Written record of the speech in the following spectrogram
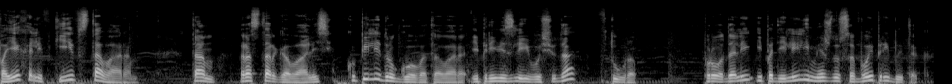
поехали в Киев с товаром. Там расторговались, купили другого товара и привезли его сюда, в Туров. Продали и поделили между собой прибыток.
